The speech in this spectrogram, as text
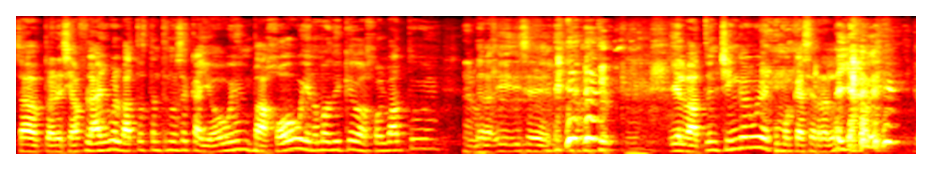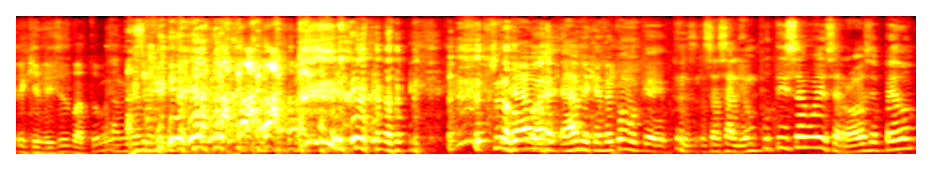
O sea, parecía flash, güey, el vato hasta antes no se cayó, güey. Bajó, güey, yo nomás vi que bajó el vato, güey. El vato. Y dice... y el vato en chinga, güey, como que a cerrar la llave. ¿A quién le dices vato, güey? A mi jefe. ya, güey. Ah, mi jefe como que, pues, o sea, salió en putiza, güey, cerró ese pedo.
